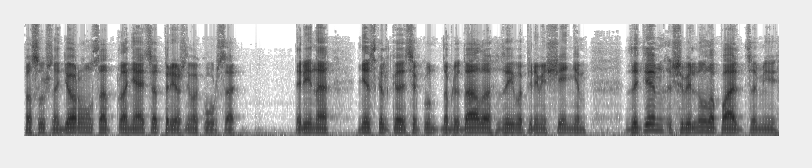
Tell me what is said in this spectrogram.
послушно дернулся, отклоняясь от прежнего курса. Рина несколько секунд наблюдала за его перемещением, затем шевельнула пальцами,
